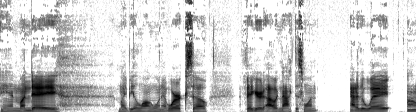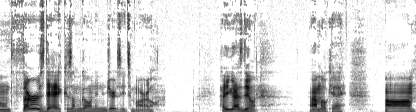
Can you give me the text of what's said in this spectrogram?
and Monday might be a long one at work, so I figured I would knock this one out of the way on Thursday because I'm going to New Jersey tomorrow. How you guys doing? I'm okay. Um,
